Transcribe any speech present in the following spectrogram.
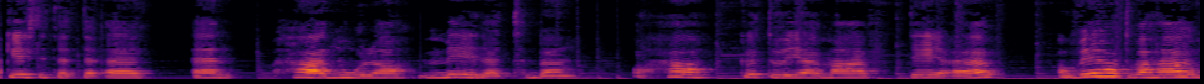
készítette el NH0 méretben. A H kötője MÁV TL a V63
